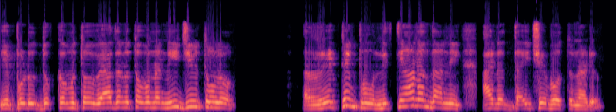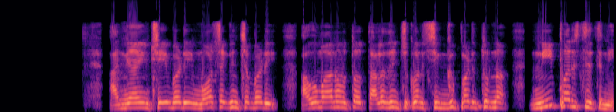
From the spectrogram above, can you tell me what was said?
ఎప్పుడు దుఃఖముతో వేదనతో ఉన్న నీ జీవితంలో రెట్టింపు నిత్యానందాన్ని ఆయన దయచేయబోతున్నాడు. అన్యాయం చేయబడి మోసగించబడి అవమానంతో తలదించుకొని సిగ్గుపడుతున్న నీ పరిస్థితిని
